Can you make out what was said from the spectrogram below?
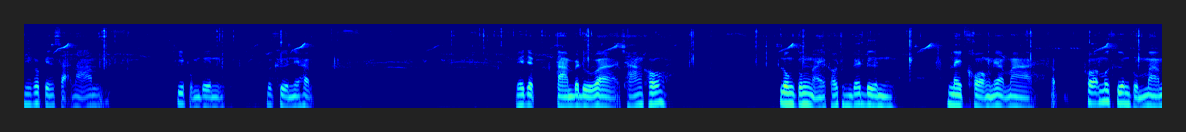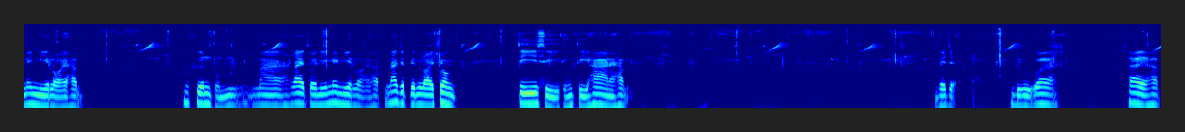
นี่ก็เป็นสระน้ำที่ผมเดินเมื่อคืนนี้ครับ เดี๋ยวจะตามไปดูว่าช้างเขาลงตรงไหนเขาถึงได้เดินในคลองเนี่ยมาครับ เพราะเมื่อคืนผมมาไม่มีรอยครับ เมื่อคืนผมมาไล่ตัวนี้ไม่มีรอยครับ น่าจะเป็นรอยช่วงตีสี่ถึงตีห้านะครับ เดี๋ยวจะดูว่า ใช่ครับ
